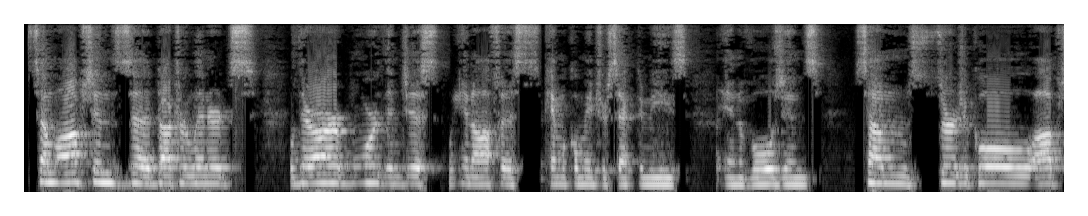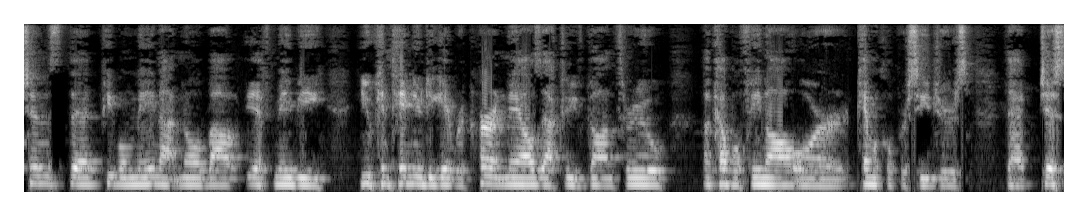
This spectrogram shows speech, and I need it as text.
Some options, uh, Dr. Leonard's. There are more than just in office chemical matrixectomies and avulsions some surgical options that people may not know about if maybe you continue to get recurrent nails after you've gone through a couple phenol or chemical procedures that just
